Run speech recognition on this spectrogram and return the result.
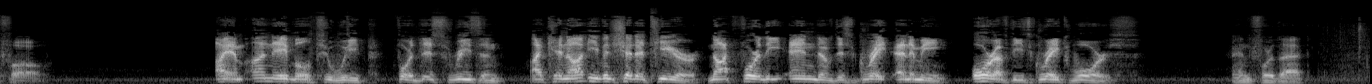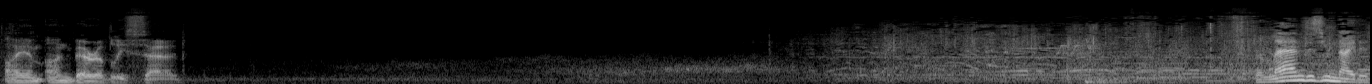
Snowfall. I am unable to weep for this reason. I cannot even shed a tear, not for the end of this great enemy, or of these great wars. And for that, I am unbearably sad. The land is united.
